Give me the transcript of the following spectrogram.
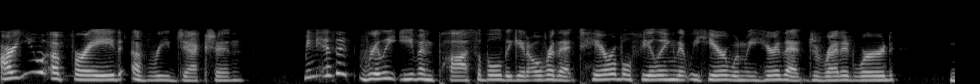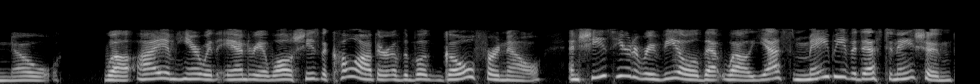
Are you afraid of rejection? I mean, is it really even possible to get over that terrible feeling that we hear when we hear that dreaded word, no? Well, I am here with Andrea Waltz. She's the co-author of the book Go for No, and she's here to reveal that while yes may be the destination,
